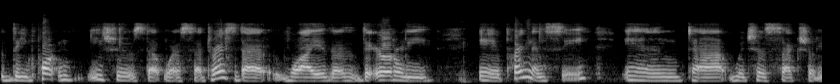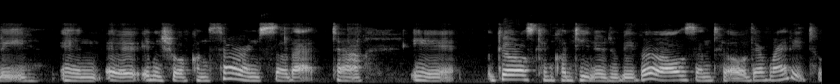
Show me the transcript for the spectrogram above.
the important issues that was addressed that why the, the early uh, pregnancy and uh, which is actually an, uh, an issue of concern so that uh, girls can continue to be girls until they're ready to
